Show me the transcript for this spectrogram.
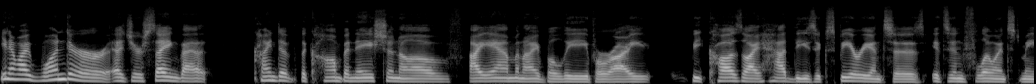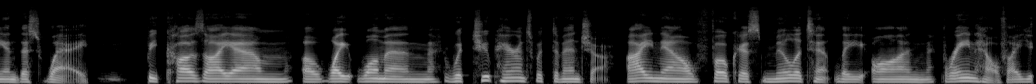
You know, I wonder as you're saying that kind of the combination of I am and I believe, or I because I had these experiences, it's influenced me in this way. Mm. Because I am a white woman with two parents with dementia, I now focus militantly on brain health. I,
